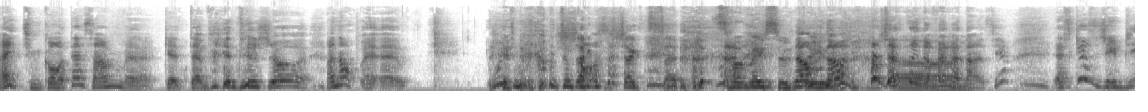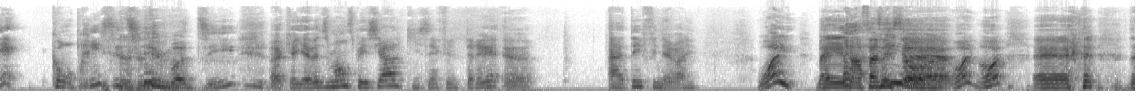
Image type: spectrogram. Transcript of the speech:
Hey, tu me contais, Sam, euh, que t'avais déjà. euh, Ah non, euh, euh, Oui, tu me, tu chaque, chaque, ça- tu vas m'insulter. Non, non, j'essaie de Ah, faire attention. Est-ce que j'ai bien compris si tu m'as dit euh, qu'il y avait du monde spécial qui s'infiltrait euh, à tes funérailles? Ouais, ben dans la Ah, famille, ça, euh, ouais, ouais. Euh, de,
